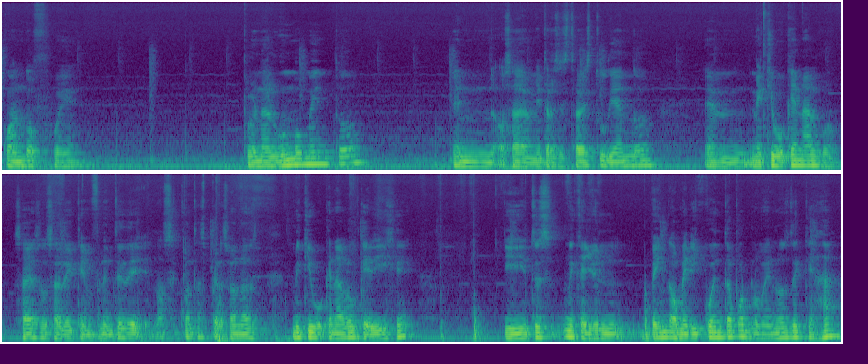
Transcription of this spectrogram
cuándo fue. Pero en algún momento, en, o sea, mientras estaba estudiando, em, me equivoqué en algo, ¿sabes? O sea, de que enfrente de no sé cuántas personas me equivoqué en algo que dije. Y entonces me cayó el 20, o me di cuenta por lo menos de que, ajá,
